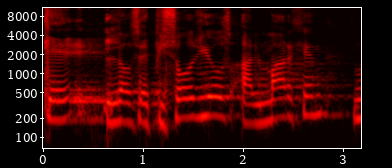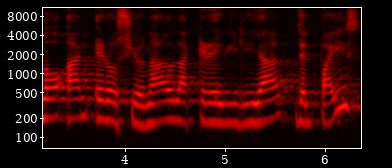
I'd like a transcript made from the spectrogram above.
Que los episodios al margen no han erosionado la credibilidad del país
